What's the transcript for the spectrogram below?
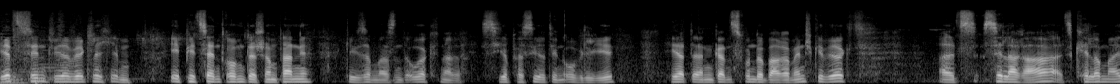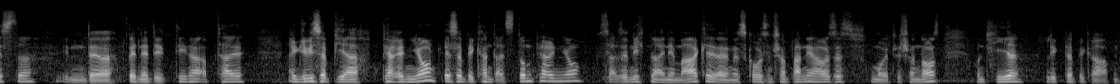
Jetzt sind wir wirklich im Epizentrum der Champagne, gewissermaßen der Urknall. ist hier passiert in Auvilliers. Hier hat ein ganz wunderbarer Mensch gewirkt, als Cellerat, als Kellermeister in der Benediktinerabtei. Ein gewisser Pierre Perignon, besser bekannt als Dom Perignon. ist also nicht nur eine Marke eines großen Champagnerhauses, Moët de Chandon. Und hier liegt er begraben.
